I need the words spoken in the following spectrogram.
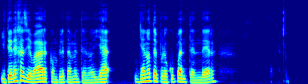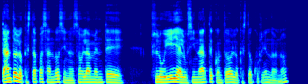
y te dejas llevar completamente, ¿no? Y ya, ya no te preocupa entender tanto lo que está pasando, sino solamente fluir y alucinarte con todo lo que está ocurriendo, ¿no?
